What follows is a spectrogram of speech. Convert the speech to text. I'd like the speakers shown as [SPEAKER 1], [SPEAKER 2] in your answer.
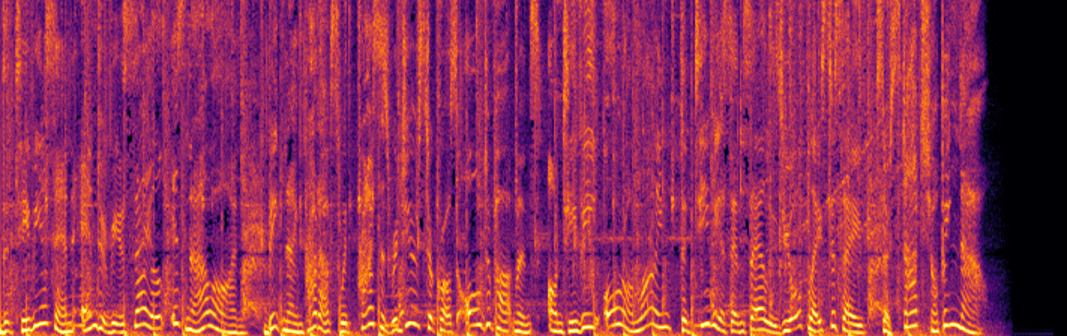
[SPEAKER 1] The TVSN end of year sale is now on. Big name products with prices reduced across all departments. On TV or online, the TVSN sale is your place to save. So start shopping now.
